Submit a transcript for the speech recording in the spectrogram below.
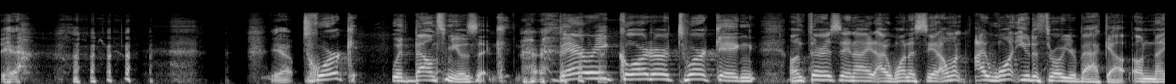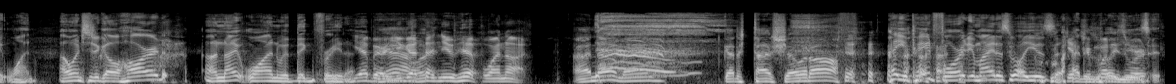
Yeah. yeah. twerk with bounce music. Barry Corder twerking on Thursday night. I want to see it. I want I want you to throw your back out on night one. I want you to go hard on night one with Big Freedia. Yeah, Barry, Yeah, you got well- that new hip. Why not? I know, man. Got to t- show it off. Hey, you paid for it. You might as well use it. Get Might your as well money's use worth.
